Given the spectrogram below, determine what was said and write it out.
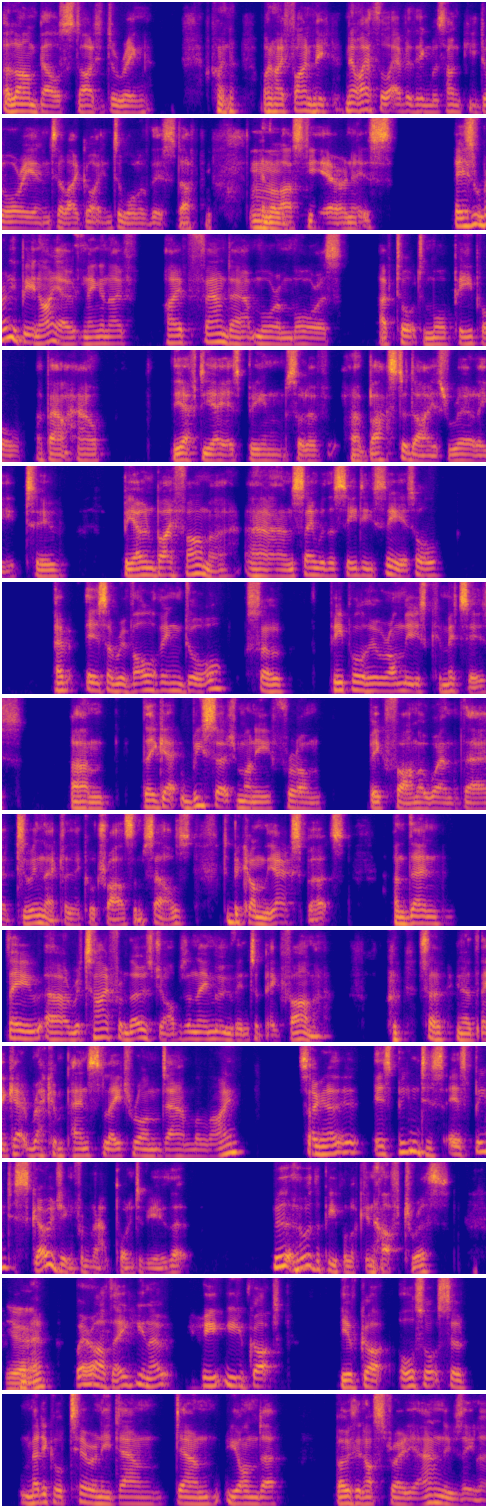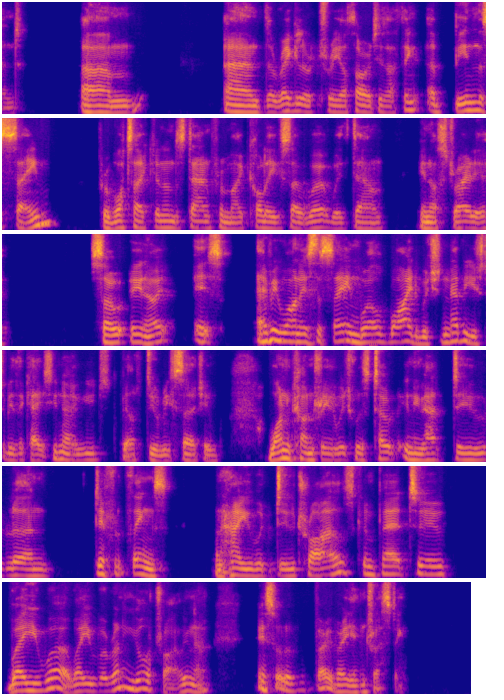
alarm bells started to ring when when I finally no, I thought everything was hunky dory until I got into all of this stuff mm. in the mm. last year, and it's it's really been eye opening, and I've I've found out more and more as I've talked to more people about how the FDA has been sort of uh, bastardized, really, to be owned by pharma, and same with the CDC. It's all it's a revolving door. So people who are on these committees, um, they get research money from big pharma when they're doing their clinical trials themselves to become the experts, and then they uh, retire from those jobs and they move into big pharma. so you know they get recompensed later on down the line. So you know it, has been dis- it's been discouraging from that point of view. That who, are the people looking after us? Yeah, you know, where are they? You know, you, you've got you've got all sorts of medical tyranny down down yonder, both in Australia and New Zealand. Um, and the regulatory authorities, I think, have been the same from what I can understand from my colleagues I work with down in Australia. So, you know, it, it's everyone is the same worldwide, which never used to be the case. You know, you'd be able to do research in one country, which was totally, and you had to learn different things and how you would do trials compared to where you were, where you were running your trial. You know, it's sort of very, very interesting.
